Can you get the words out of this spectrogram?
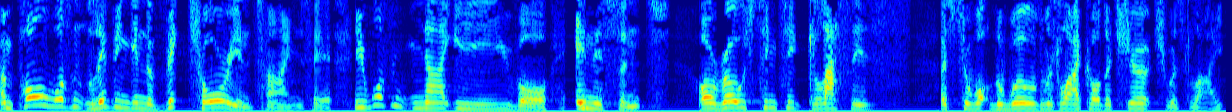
And Paul wasn't living in the Victorian times here. He wasn't naive or innocent or rose tinted glasses as to what the world was like or the church was like.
